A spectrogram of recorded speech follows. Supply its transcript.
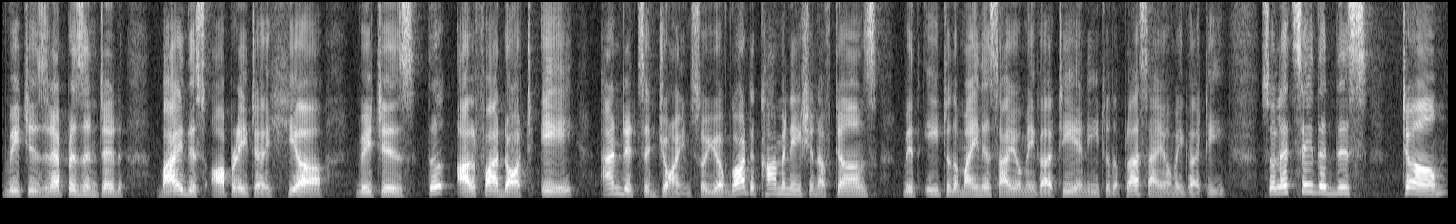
which is represented by this operator here which is the alpha dot A and it is a joint. So, you have got a combination of terms with e to the minus i omega t and e to the plus i omega t. So, let us say that this term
